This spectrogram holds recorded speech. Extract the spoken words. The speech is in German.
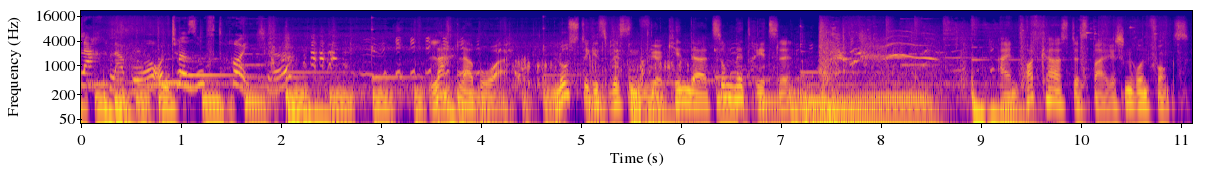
Lachlabor untersucht heute Lachlabor. Lustiges Wissen für Kinder zum Miträtseln. Ein Podcast des Bayerischen Rundfunks.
